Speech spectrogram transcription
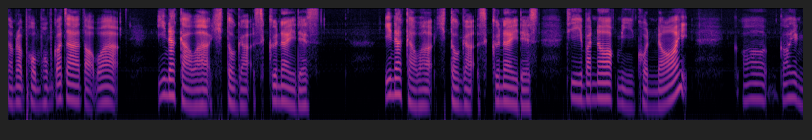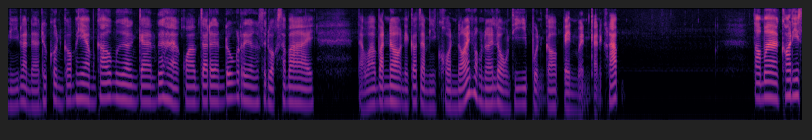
สำหรับผมผมก็จะตอบว่า田舎は人が少ないです 田舎は人が少ないですที่บ้านนอกมีคนน้อย ก็ก็อย่างนี้แหละนะ ทุกคนก็พยายามเข้าเมืองกันเพื่อหาความเจริญรุ่งเรืองสะดวกสบาย แต่ว่าบ้านนอกเนี่ยก็จะมีคนน้อยลงน้อยลงที่ญี่ปุ่นก็เป็นเหมือนกันครับ ต่อมาข้อที่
